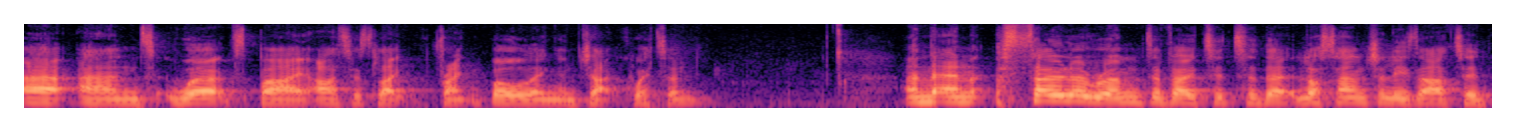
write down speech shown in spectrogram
uh, and works by artists like Frank Bowling and Jack Whitten. And then a solo room devoted to the Los Angeles artist,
